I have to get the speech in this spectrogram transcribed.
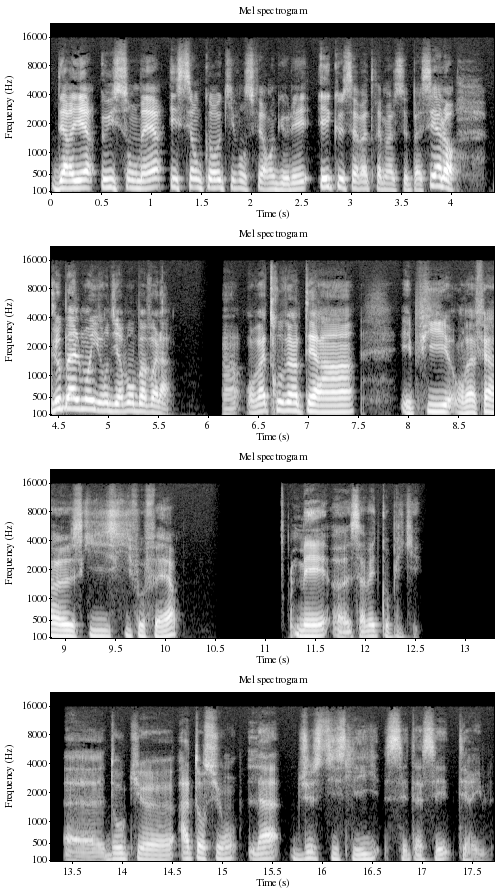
derrière, eux, ils sont maires, et c'est encore eux qui vont se faire engueuler, et que ça va très mal se passer. Alors, globalement, ils vont dire, bon, bah voilà, hein, on va trouver un terrain, et puis on va faire euh, ce qu'il faut faire, mais euh, ça va être compliqué. Euh, donc, attention, la Justice League, c'est assez terrible.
